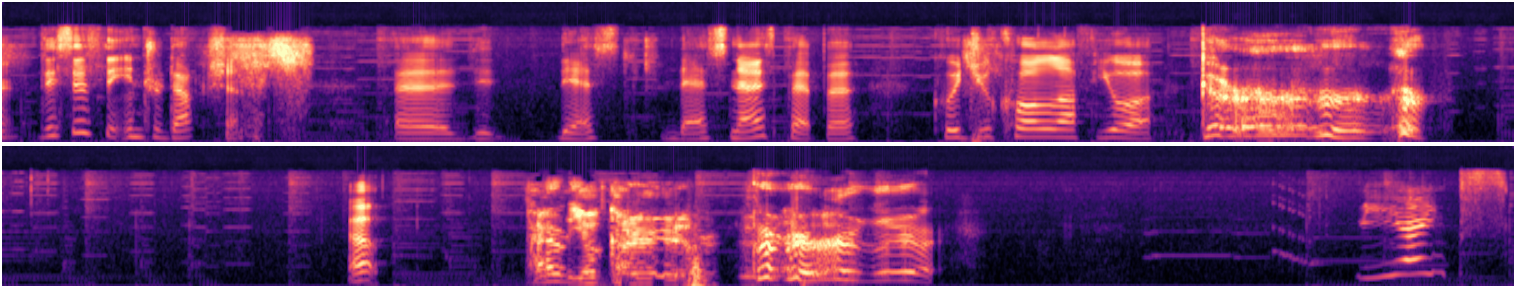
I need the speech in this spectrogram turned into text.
This is the introduction. Uh, th- yes, that's nice, Pepper. Could you call off your grrr? Oh, Apparently you're grrr. Yikes!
